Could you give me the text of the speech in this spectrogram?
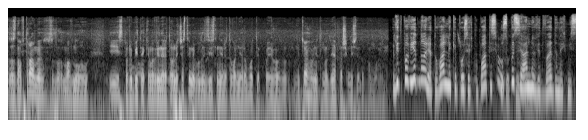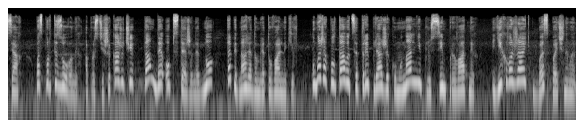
зазнав травми, зламав ногу. І співробітниками аварійно-рятувальної частини були здійснені рятувальні роботи по його витягуванню та надання першої медичної допомоги. Відповідно, рятувальники просять купатись у спеціально відведених місцях, паспортизованих, а простіше кажучи, там, де обстежене дно та під наглядом рятувальників. У межах Полтави це три пляжі комунальні плюс сім приватних. Їх вважають безпечними.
